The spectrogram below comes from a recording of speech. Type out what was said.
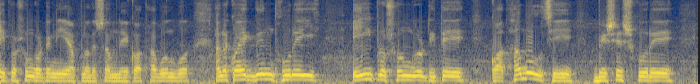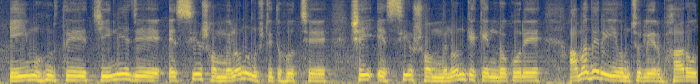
এই প্রসঙ্গটি নিয়ে আপনাদের সামনে কথা বলব। আমরা কয়েকদিন ধরেই এই প্রসঙ্গটিতে কথা বলছি, বিশেষ করে এই মুহূর্তে চীনে যে এসসিও সম্মেলন অনুষ্ঠিত হচ্ছে, সেই এসসিও সম্মেলনকে কেন্দ্র করে আমাদের এই অঞ্চলের ভারত,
